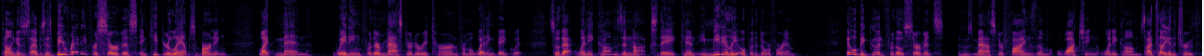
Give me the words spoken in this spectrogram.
telling his disciples, says, Be ready for service and keep your lamps burning, like men waiting for their master to return from a wedding banquet, so that when he comes and knocks, they can immediately open the door for him. It will be good for those servants whose master finds them watching when he comes. I tell you the truth.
